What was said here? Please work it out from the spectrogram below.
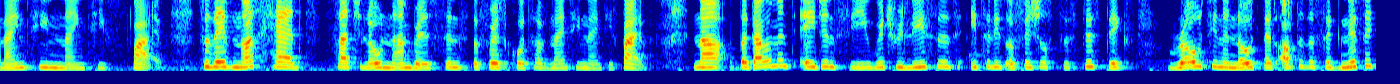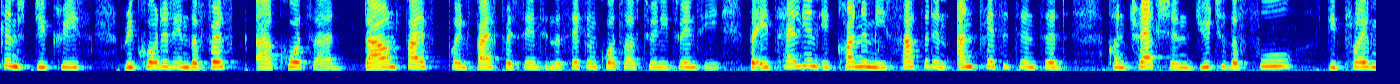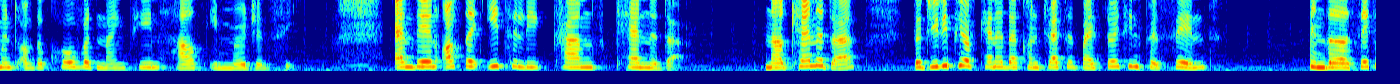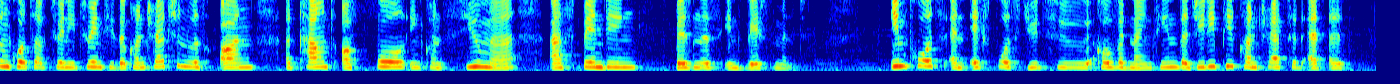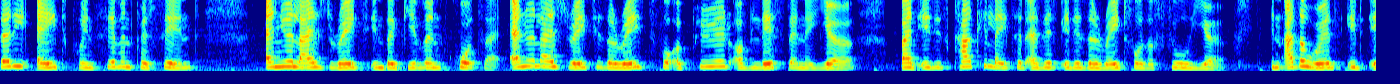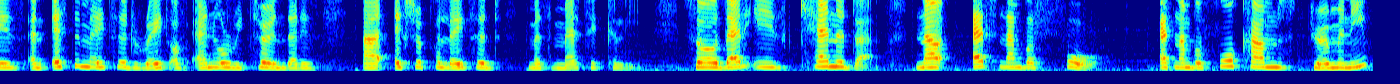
1995. So they've not had such low numbers since the first quarter of 1995. Now, the government agency which releases Italy's official statistics wrote in a note that after the significant decrease recorded in the first uh, quarter, down 5.5% in the second quarter of 2020, the Italian economy suffered an unprecedented contraction due to the full deployment of the COVID 19 health emergency. And then after Italy comes Canada. Now, Canada, the GDP of Canada contracted by 13% in the second quarter of 2020. The contraction was on account of fall in consumer uh, spending, business investment. Imports and exports due to COVID 19, the GDP contracted at a 38.7% annualized rate in the given quarter. Annualized rate is a rate for a period of less than a year, but it is calculated as if it is a rate for the full year. In other words, it is an estimated rate of annual return that is uh, extrapolated mathematically. So that is Canada. Now, at number four, at number four comes Germany.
